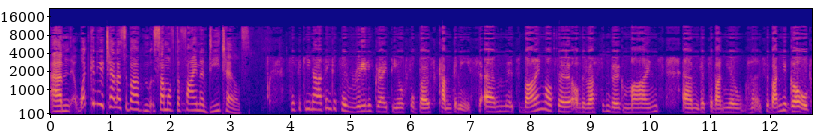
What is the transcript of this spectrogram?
Um, what can you tell us about some of the finer details? So, Sakina, I think it's a really great deal for both companies. Um, it's buying of the of the Rustenburg mines um, that Sibanye, Sibanye Gold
